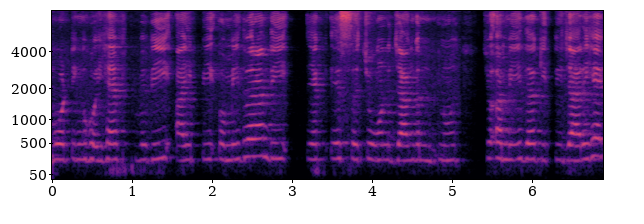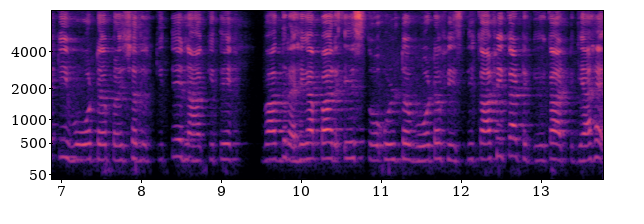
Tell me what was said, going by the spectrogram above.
VOTING ਹੋਈ ਹੈ। ਵੀਆਈਪੀ ਉਮੀਦਵਾਰਾਂ ਦੀ ਇੱਕ ਇਸ ਚੋਣ ਜੰਗ ਨੂੰ ਜੋ ਉਮੀਦ ਕੀਤੀ ਜਾ ਰਹੀ ਹੈ ਕਿ ਵੋਟ ਪ੍ਰਤੀਸ਼ਤ ਕਿਤੇ ਨਾ ਕਿਤੇ ਵੱਧ ਰਹੇਗਾ, ਪਰ ਇਸ ਤੋਂ ਉਲਟ ਵੋਟ ਫੀਸਦੀ ਕਾਫੀ ਘਟ ਗਈ, ਘਟ ਗਿਆ ਹੈ।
